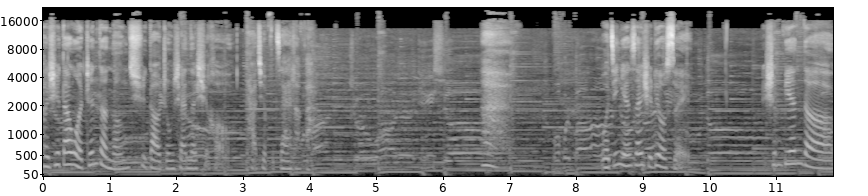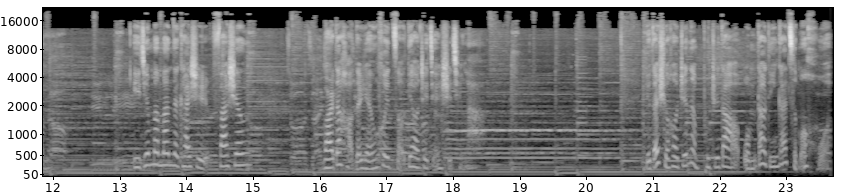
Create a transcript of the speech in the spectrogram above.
可是当我真的能去到中山的时候，他却不在了吧？唉，我今年三十六岁，身边的已经慢慢的开始发生玩得好的人会走掉这件事情了。有的时候真的不知道我们到底应该怎么活，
